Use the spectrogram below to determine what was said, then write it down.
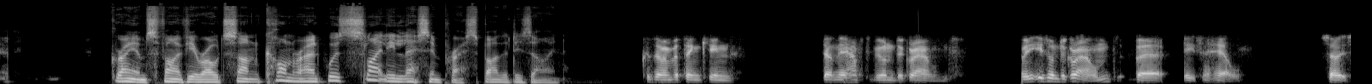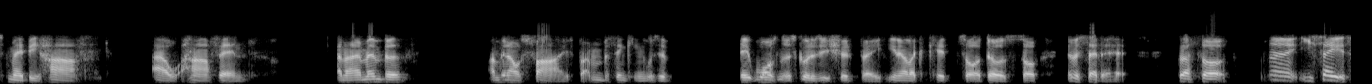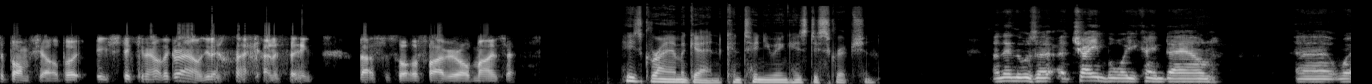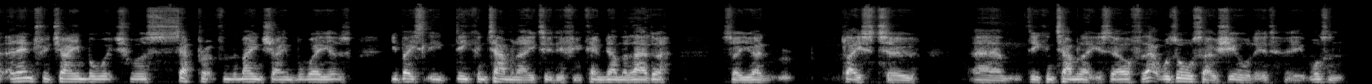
Graham's five year old son, Conrad, was slightly less impressed by the design. Because I remember thinking, don't they have to be underground? I mean, it is underground, but it's a hill. So it's maybe half out, half in. And I remember, I mean, I was five, but I remember thinking it was a, it wasn't as good as it should be, you know, like a kid sort of does. So I never said it, but I thought uh, you say it's a bombshell, but it's sticking out of the ground, you know, that kind of thing. That's the sort of five year old mindset. Here's Graham again, continuing his description. And then there was a, a chamber where you came down, uh, an entry chamber which was separate from the main chamber, where you, was, you basically decontaminated if you came down the ladder. So you had place to um, decontaminate yourself. That was also shielded. It wasn't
